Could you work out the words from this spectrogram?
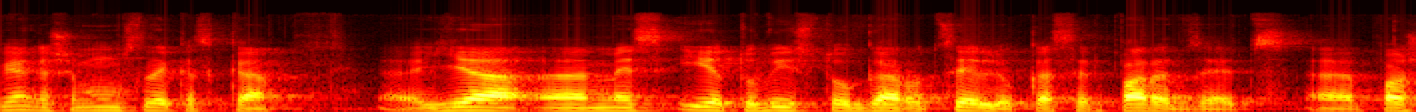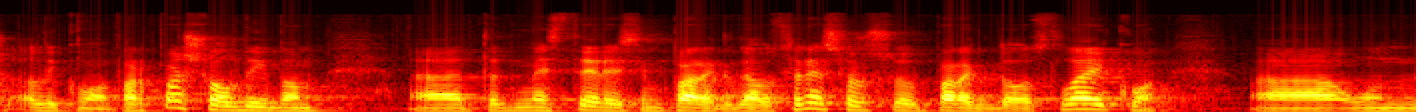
vienkārši mums liekas, ka ja mēs ietu visu to garu ceļu, kas ir paredzēts paš, likumā par pašvaldībām, tad mēs tērēsim pārāk daudz resursu, pārāk daudz laiku, un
